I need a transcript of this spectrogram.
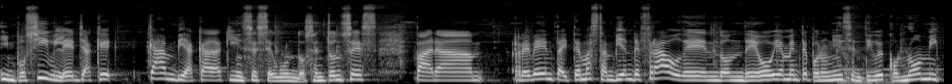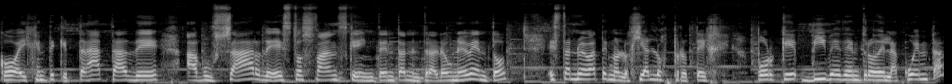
imposible, ya que cambia cada 15 segundos. Entonces, para reventa y temas también de fraude, en donde obviamente por un incentivo económico hay gente que trata de abusar de estos fans que intentan entrar a un evento, esta nueva tecnología los protege porque vive dentro de la cuenta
